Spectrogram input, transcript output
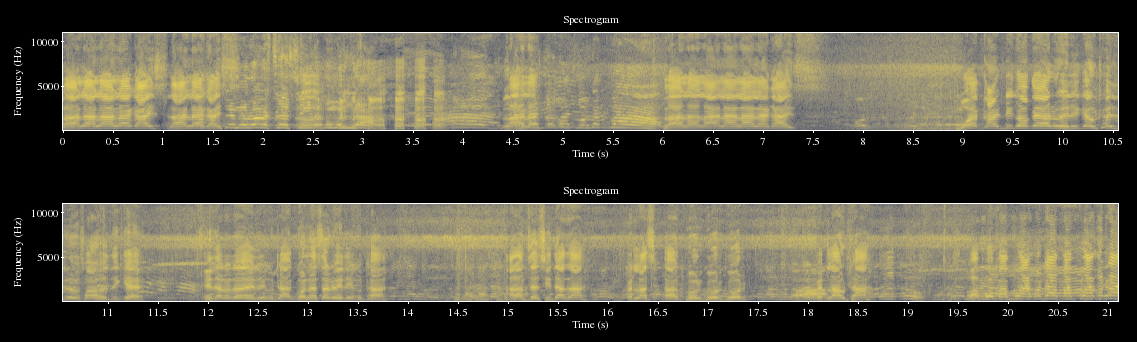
لا لا لا لا جايس لا لا جايس لا لا لا لا لا لا لا لا لا মই কাৰ্তিককে আৰু হেৰিকে উঠাই দিলোঁ সৰস্বতীকে। এতিয়া হেৰি কোঠা গণেশ আৰু হেৰি কোঠা আৰামছে চিধা যা। পেটলা ঘূৰ ঘূৰ ঘূৰ। পেটলা উঠা। পাপু পাপু আগতে পাপু আগতে।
